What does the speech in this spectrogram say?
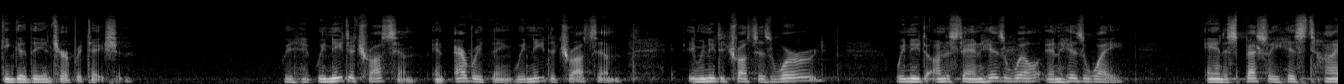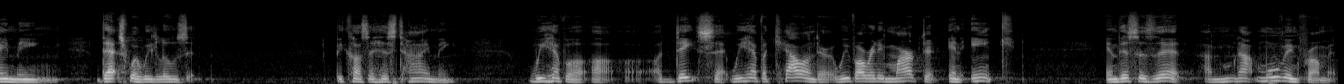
can give the interpretation. We, we need to trust him in everything. We need to trust him. We need to trust his word. We need to understand his will and his way, and especially his timing. That's where we lose it because of his timing we have a, a, a, date set. We have a calendar. We've already marked it in ink. And this is it. I'm not moving from it.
